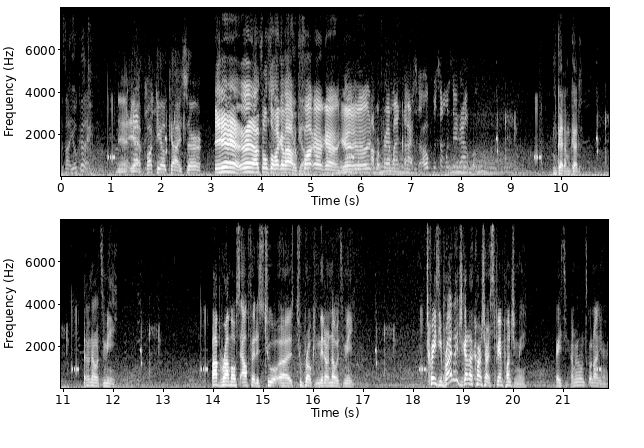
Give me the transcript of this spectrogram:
It's not Yokai. Yeah, yeah. Fuck Yokai, sir. Yeah, yeah, that's what I'm talking about. There we go. Fuck, okay, yeah. I'm repairing my car, so hopefully someone's there to help him. I'm good, I'm good. They don't know it's me. Bob Ramos' outfit is too uh, is too broken. They don't know it's me. It's crazy. Brian and I just got out of the car and started spam punching me. Crazy. I don't know what's going on here.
